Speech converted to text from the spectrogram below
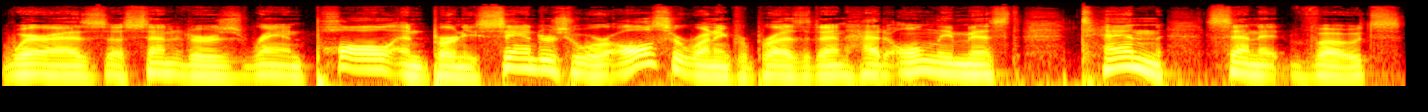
whereas uh, Senators Rand Paul and Bernie Sanders, who were also running for president, had only missed 10 Senate votes.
